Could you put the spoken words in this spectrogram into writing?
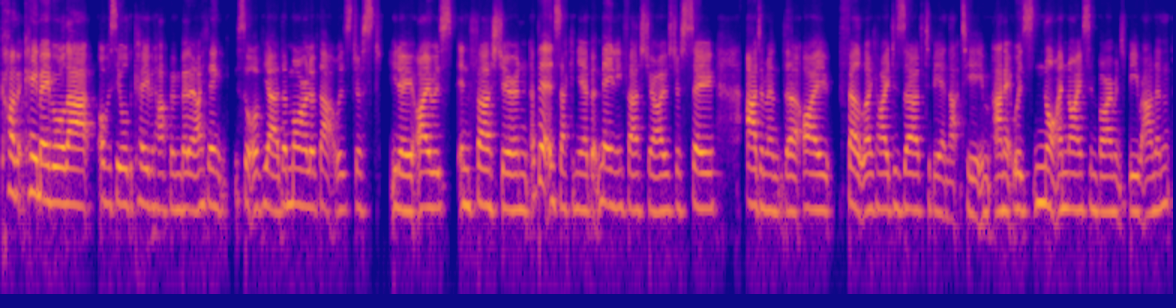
come, came over all that. Obviously, all the COVID happened, but I think sort of, yeah, the moral of that was just, you know, I was in first year and a bit in second year, but mainly first year, I was just so adamant that I felt like I deserved to be in that team. And it was not a nice environment to be around. And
